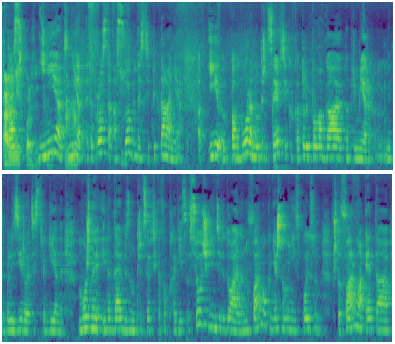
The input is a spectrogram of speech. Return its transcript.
Фармы это не используются? Нет, угу. нет. Это просто особенности питания и подбора нутрицептиков, которые помогают, например, метаболизировать эстрогены. Можно иногда и без нутрицептиков обходиться. Все очень индивидуально. Но фарму, конечно, мы не используем, потому что фарма это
